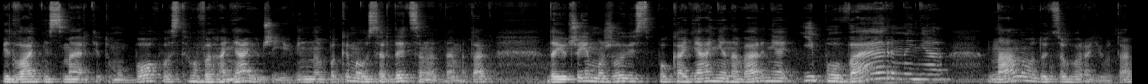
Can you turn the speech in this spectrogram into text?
підвладні смерті. Тому Бог, властиво виганяючи їх, він навпаки милосердиться над ними, так? даючи їм можливість покаяння, навернення і повернення наново до цього раю. Так?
